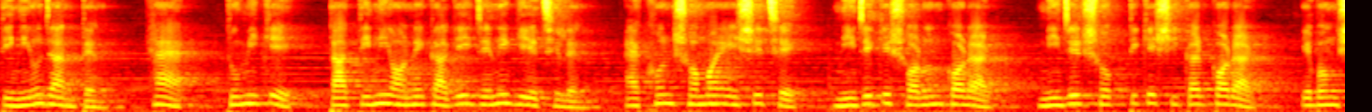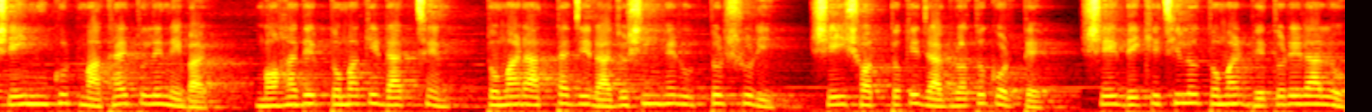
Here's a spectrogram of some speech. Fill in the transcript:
তিনিও জানতেন হ্যাঁ তুমি কে? তা তিনি অনেক আগেই জেনে গিয়েছিলেন। এখন সময় এসেছে নিজেকে স্মরণ করার, নিজের শক্তিকে স্বীকার করার, এবং সেই মুকুট মাথায় তুলে নেবার। মহাদেব তোমাকে ডাকছেন তোমার আত্মা যে রাজসিংহের উত্তরসূরি, সেই সত্যকে জাগ্রত করতে। সে দেখেছিল তোমার ভেতরের আলো,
